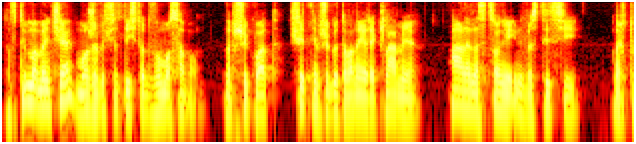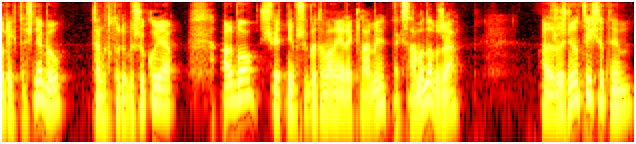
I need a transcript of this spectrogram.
to w tym momencie może wyświetlić to dwóm osobom. Na przykład świetnie przygotowanej reklamie, ale na stronie inwestycji, na której ktoś nie był, ten, który wyszukuje, albo świetnie przygotowanej reklamie, tak samo dobrze, ale różniącej się tym,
